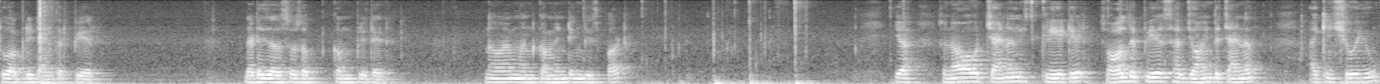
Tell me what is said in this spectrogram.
to update anchor peer that is also sub completed. Now I'm uncommenting this part. Yeah so now our channel is created. So all the peers have joined the channel. I can show you.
